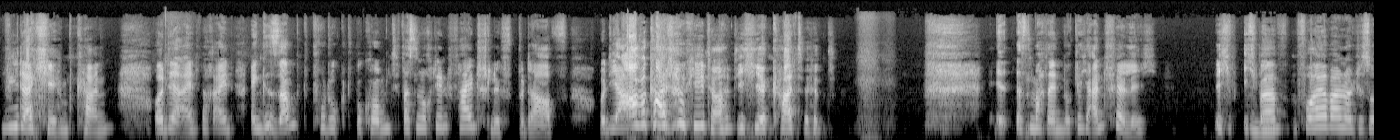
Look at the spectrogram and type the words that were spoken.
wiedergeben kann und er einfach ein, ein Gesamtprodukt bekommt, was noch den Feinschliff bedarf. Und die arme Katharina, die hier cuttet. Es macht einen wirklich anfällig. Ich, ich war, vorher waren Leute so,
